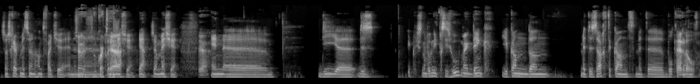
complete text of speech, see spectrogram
zo'n scherp met zo'n handvatje en een, zo'n uh, zo korte ja. mesje. Ja, zo'n mesje. Ja. En uh, die, dus ik snap ook niet precies hoe, maar ik denk, je kan dan met de zachte kant, met de botte kant.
